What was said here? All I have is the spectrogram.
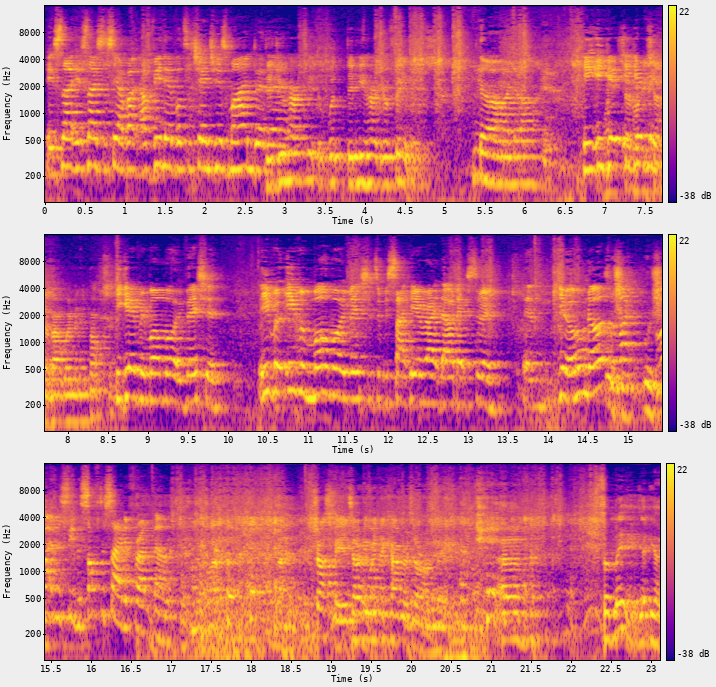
it's nice it's nice to see I've, I've been able to change his mind. And, did you uh, hurt? Did he hurt your feelings? No, no. He, he, gave, he gave me, about women in boxing. He gave me more motivation. Even even more motivation to be sat here right now next to him. And you know, who knows? We might, we might even see the softer side of Frank now. Trust me, it's only when the cameras are on me. Um, for me, you know,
